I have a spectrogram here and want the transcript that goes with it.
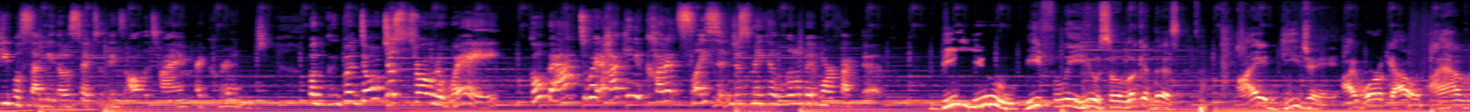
people send me those types of things all the time, I cringe. But but don't just throw it away. Go back to it. How can you cut it, slice it, and just make it a little bit more effective? Be you be fully you. So look at this. I dj i work out. I have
